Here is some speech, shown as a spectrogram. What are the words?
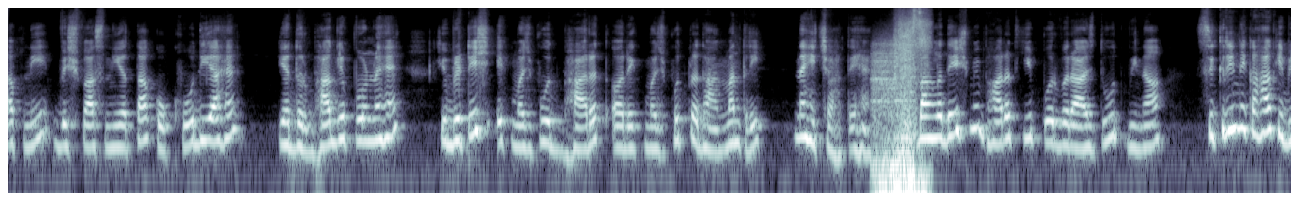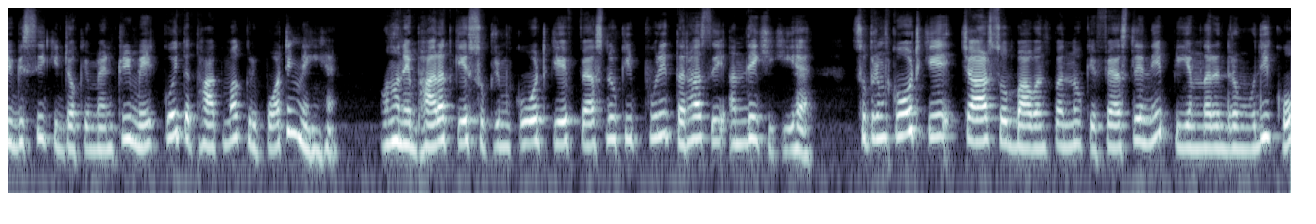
अपनी विश्वसनीयता को खो दिया है। यह दुर्भाग्यपूर्ण है कि ब्रिटिश एक मज़बूत भारत और एक मज़बूत प्रधानमंत्री नहीं चाहते हैं। बांग्लादेश में भारत की पूर्व राजदूत बीना सिकरी ने कहा कि बीबीसी की डॉक्यूमेंट्री में कोई तथ्यात्मक रिपोर्टिंग नहीं है। उन्होंने भारत के सुप्रीम कोर्ट के फैसलों की पूरी तरह से अनदेखी की है। सुप्रीम कोर्ट के चार सौ बावन पन्नों के फैसले ने पीएम नरेंद्र मोदी को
